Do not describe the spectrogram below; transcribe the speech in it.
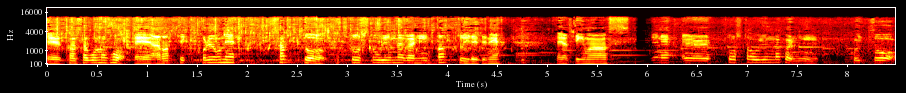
えー、カサゴの方、えー、洗って、これをね、さっと沸騰したお湯の中にバッと入れてね、やっていきます。でね、えー、沸騰したお湯の中に、こいつを、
